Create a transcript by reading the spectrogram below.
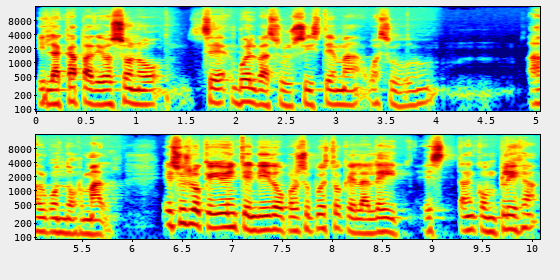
Y la capa de ozono se vuelva a su sistema o a su algo normal. Eso es lo que yo he entendido. Por supuesto que la ley es tan compleja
